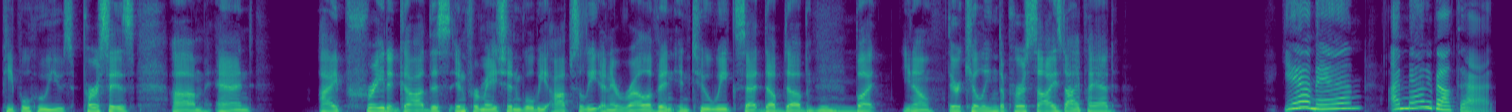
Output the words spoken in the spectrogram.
people who use purses. Um, and I pray to God this information will be obsolete and irrelevant in two weeks at Dub Dub. Mhm. But you know they're killing the purse-sized iPad. Yeah, man. I'm mad about that.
